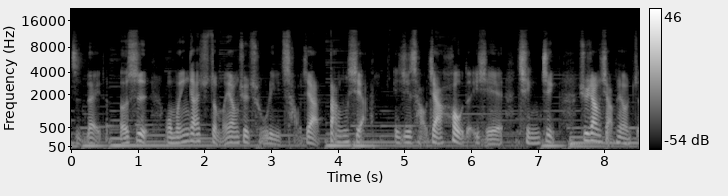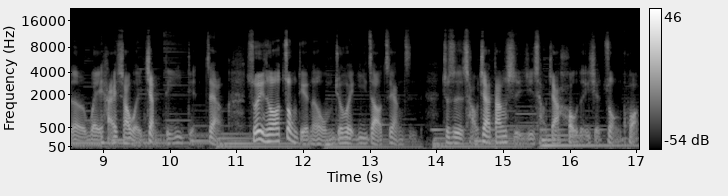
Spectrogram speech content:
之类的，而是我们应该去怎么样去处理吵架当下以及吵架后的一些情境，去让小朋友的危害稍微降低一点。这样，所以说重点呢，我们就会依照这样子，就是吵架当时以及吵架后的一些状况，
